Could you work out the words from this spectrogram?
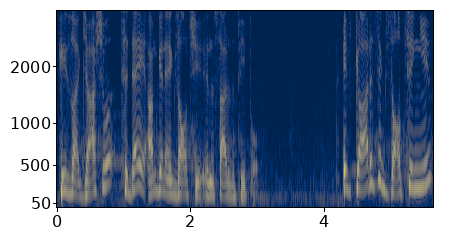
He's like, Joshua, today I'm going to exalt you in the sight of the people. If God is exalting you,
